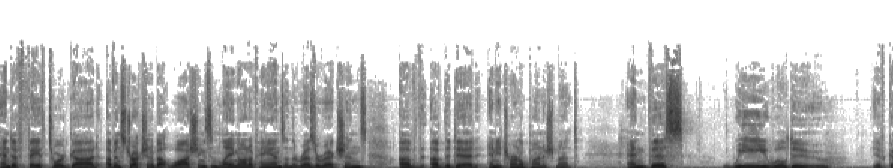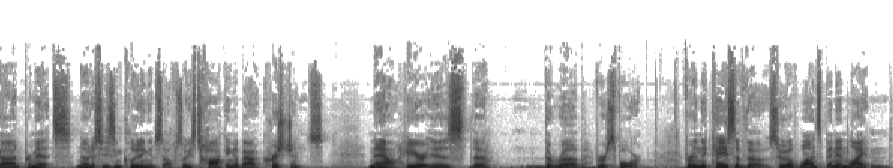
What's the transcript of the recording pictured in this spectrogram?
and of faith toward God, of instruction about washings and laying on of hands and the resurrections of the, of the dead and eternal punishment. And this we will do if God permits. Notice he's including himself. So he's talking about Christians. Now, here is the, the rub, verse 4. For in the case of those who have once been enlightened,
